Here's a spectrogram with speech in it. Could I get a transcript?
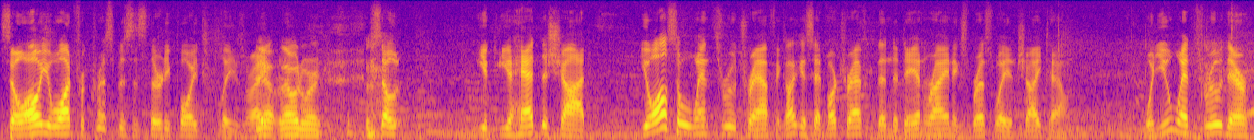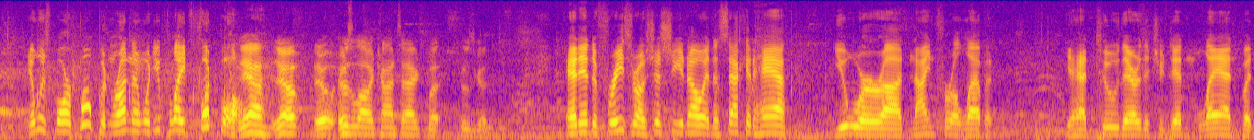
so all you want for Christmas is 30 points, please, right? Yeah, that would work. so you, you had the shot. You also went through traffic. Like I said, more traffic than the Dan Ryan Expressway in Chi-Town when you went through there, it was more bump and run than when you played football. Yeah, yeah, it, it was a lot of contact, but it was good. And in the free throws, just so you know, in the second half, you were uh, nine for 11. You had two there that you didn't land, but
